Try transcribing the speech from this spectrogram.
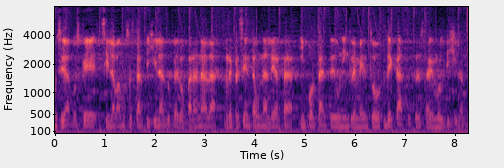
consideramos que sí la vamos a estar vigilando, pero para nada representa una alerta importante de un incremento de casos, pero estaremos vigilando.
